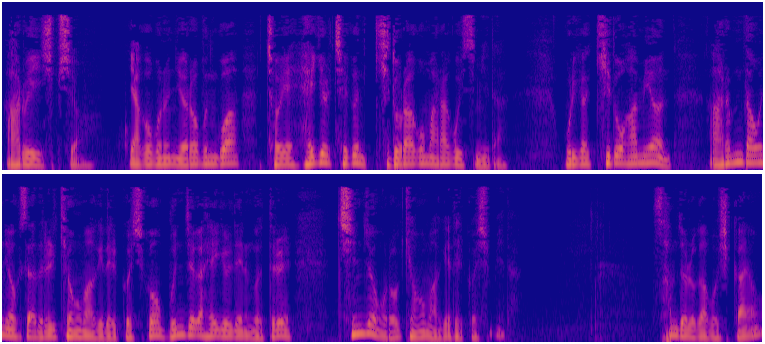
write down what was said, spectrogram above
아뢰이십시오. 야고보는 여러분과 저의 해결책은 기도라고 말하고 있습니다. 우리가 기도하면 아름다운 역사들을 경험하게 될 것이고 문제가 해결되는 것들을 진정으로 경험하게 될 것입니다. 3절로 가보실까요?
